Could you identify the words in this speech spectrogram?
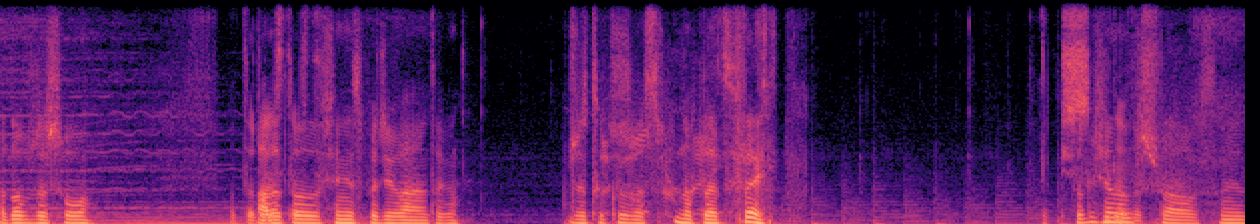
A dobrze szło, No to ale raz, to się nie spodziewałem tego. Że tu kurwa sp- na plec Fred. Jakiś Co by się nam wyszło. stało? W sumie...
